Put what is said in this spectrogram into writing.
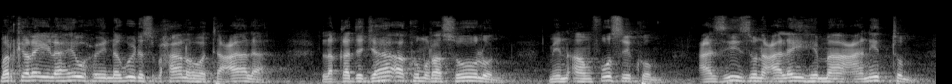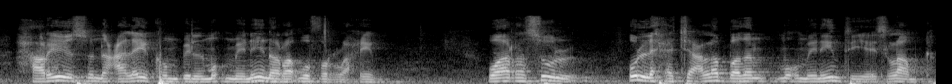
Mar kale ilaahay wuxuu inagu yidhi subxaanahu wa tacaala laqad jaa'akum rasuulu min anfusikum casiizun calayhi maa canidtum xariisun calaykum bilmu'miniina ra'uufu raxiim. Waa rasuul u lexe jeclo badan mu'miniinta iyo islaamka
